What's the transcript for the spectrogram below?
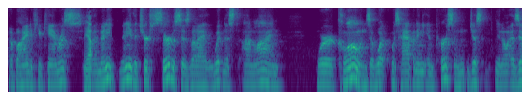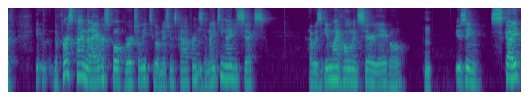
uh, behind a few cameras. Yeah. Uh, and many many of the church services that I witnessed online were clones of what was happening in person. Just you know, as if it, the first time that I ever spoke virtually to a missions conference mm. in 1996, I was in my home in Sarajevo hmm. using Skype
